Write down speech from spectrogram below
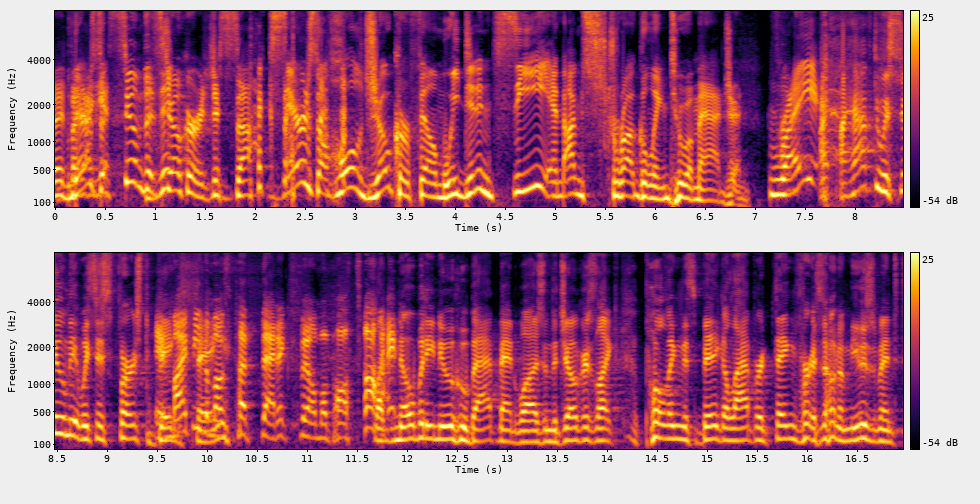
But, but I There's a- assume the the- Joker just sucks. There's a whole Joker film we didn't see, and I'm struggling to imagine. right? I have to assume it was his first big It might be the most pathetic film of all time. like nobody knew who Batman was, and the Joker's like pulling this big elaborate thing for his own amusement.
